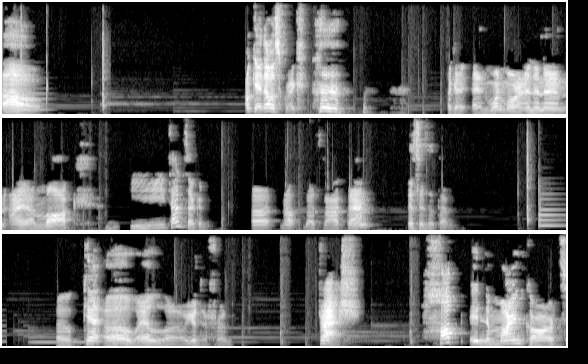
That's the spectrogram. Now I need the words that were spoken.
Oh. Okay, that was quick. okay, and one more, and then I unlock the 10 second. Uh, no, that's not 10. This is a 10. Okay, oh, hello, you're different. Trash. Hop in the minecart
